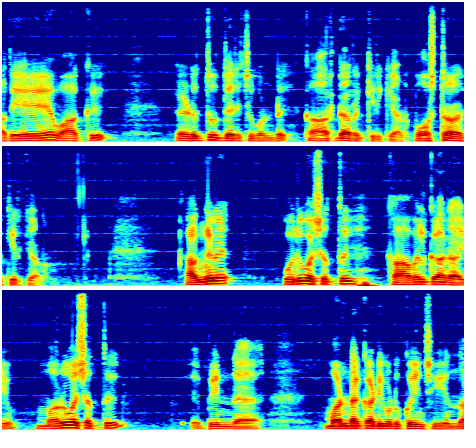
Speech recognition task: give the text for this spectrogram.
അതേ വാക്ക് എടുത്തുദ്ധരിച്ചുകൊണ്ട് കാർഡ് ഇറക്കിയിരിക്കുകയാണ് പോസ്റ്റർ ഇറക്കിയിരിക്കുകയാണ്. അങ്ങനെ ഒരു വശത്ത് കാവൽക്കാരായും മറുവശത്ത് പിന്നെ മണ്ടക്കടി കൊടുക്കുകയും ചെയ്യുന്ന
